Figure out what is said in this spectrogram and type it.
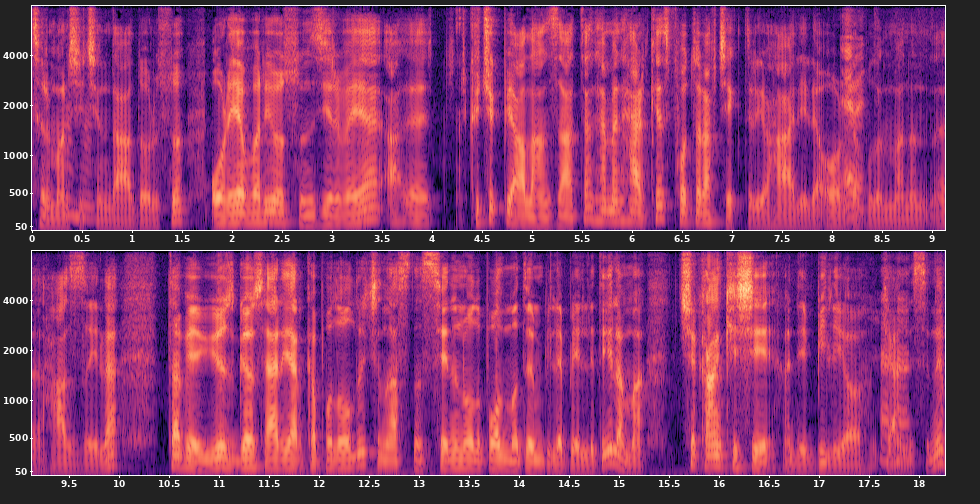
tırmanış için daha doğrusu. Oraya varıyorsun zirveye e, küçük bir alan zaten hemen herkes fotoğraf çektiriyor haliyle orada Evet. bulunmanın e, hazzıyla. Tabii yüz göz her yer kapalı olduğu için aslında senin olup olmadığın bile belli değil ama çıkan kişi hani biliyor kendisini.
